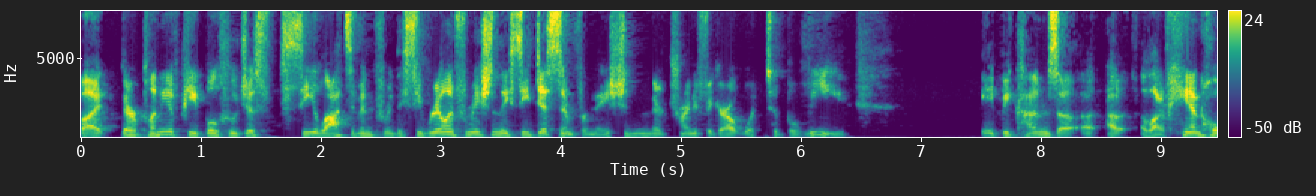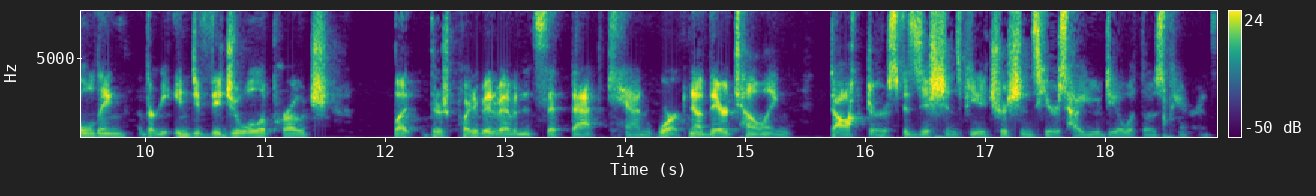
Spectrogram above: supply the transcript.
But there are plenty of people who just see lots of information. They see real information. They see disinformation. And they're trying to figure out what to believe. It becomes a, a, a lot of hand holding, a very individual approach. But there's quite a bit of evidence that that can work. Now they're telling doctors, physicians, pediatricians, here's how you deal with those parents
